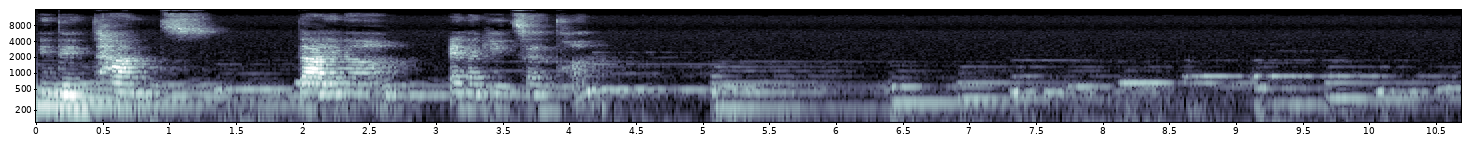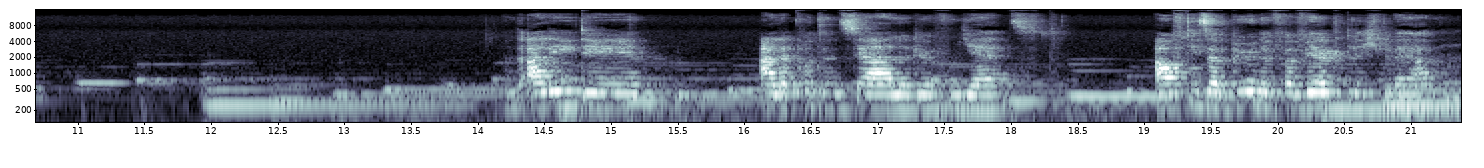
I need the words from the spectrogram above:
in den Tanz deiner Energiezentren. Potenziale dürfen jetzt auf dieser Bühne verwirklicht werden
